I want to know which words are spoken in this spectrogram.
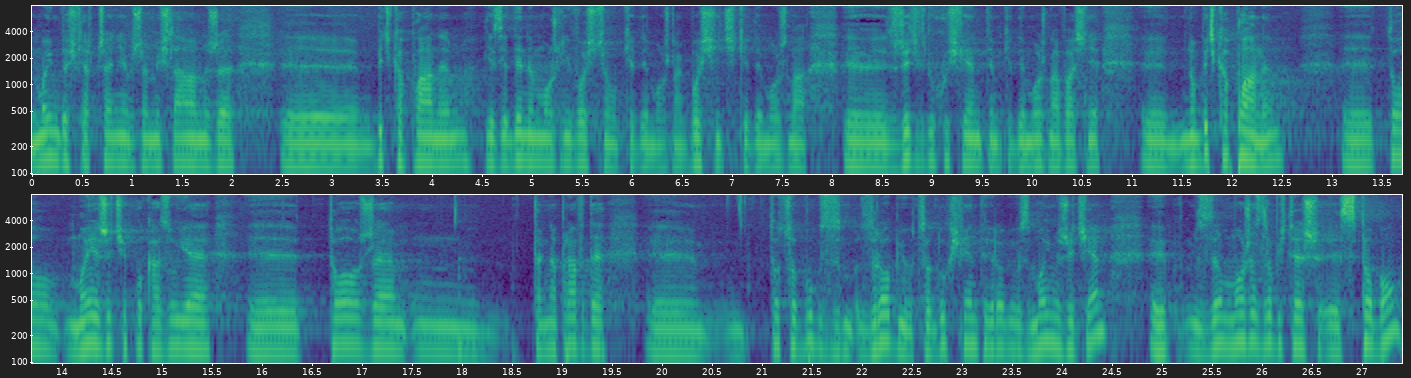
moim doświadczeniem, że myślałem, że być kapłanem jest jedyną możliwością, kiedy można głosić, kiedy można żyć w Duchu Świętym, kiedy można właśnie no, być kapłanem, to moje życie pokazuje to, że tak naprawdę to, co Bóg zrobił, co Duch Święty robił z moim życiem, może zrobić też z Tobą,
